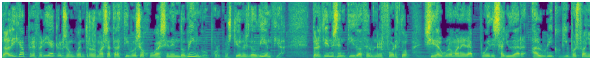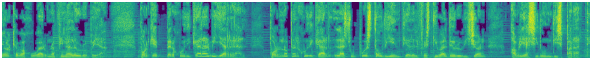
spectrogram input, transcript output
La liga prefería que los encuentros más atractivos se jugasen en domingo, por cuestiones de audiencia, pero tiene sentido hacer un esfuerzo si de alguna manera puedes ayudar al único equipo español que va a jugar una final europea. Porque perjudicar al Villarreal por no perjudicar la supuesta audiencia del Festival de Eurovisión habría sido un disparate.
